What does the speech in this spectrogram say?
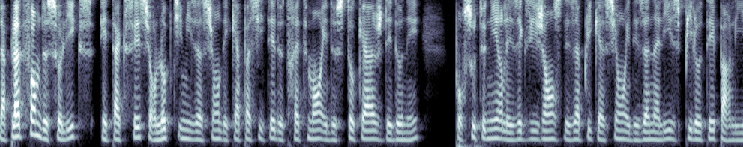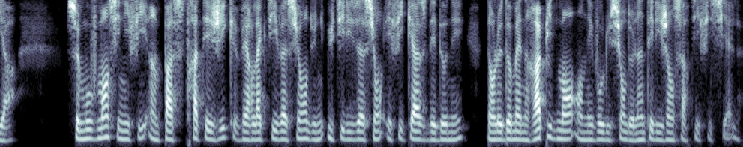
La plateforme de Solix est axée sur l'optimisation des capacités de traitement et de stockage des données pour soutenir les exigences des applications et des analyses pilotées par l'IA. Ce mouvement signifie un pas stratégique vers l'activation d'une utilisation efficace des données dans le domaine rapidement en évolution de l'intelligence artificielle.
